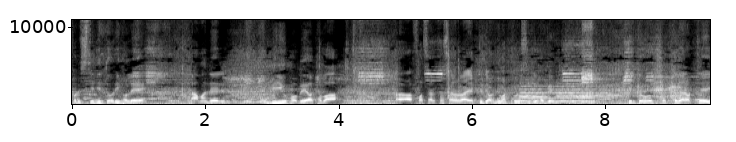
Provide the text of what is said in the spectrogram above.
পরিস্থিতি তৈরি হলে আমাদের ভিউ হবে অথবা ফসার ফসারা একটু জমজমাট পরিস্থিতি হবে। কিন্তু সত্যিকার অর্থেই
